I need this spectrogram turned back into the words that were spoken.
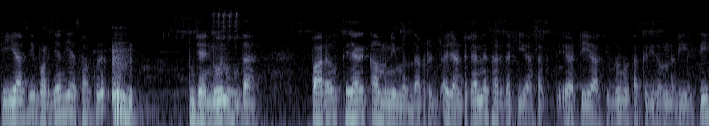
ਟੀਆਰਸੀ ਬਣ ਜਾਂਦੀ ਹੈ ਸਭ ਕੁਝ ਜੈਨੂਇਨ ਹੁੰਦਾ। ਪਰ ਉੱਥੇ ਜਾ ਕੇ ਕੰਮ ਨਹੀਂ ਮਿਲਦਾ। ਫਿਰ ਏਜੰਟ ਕਹਿੰਦੇ ਸਾਡੇ ਤਾਂ ਟੀ ਆਰ ਟੀਆਰ ਟੀਆਰਸੀ ਬਣਾਉਣ ਤੱਕ ਦੀ ਤੁਹਾਨੂੰ ਡੀਲ ਤੀ।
